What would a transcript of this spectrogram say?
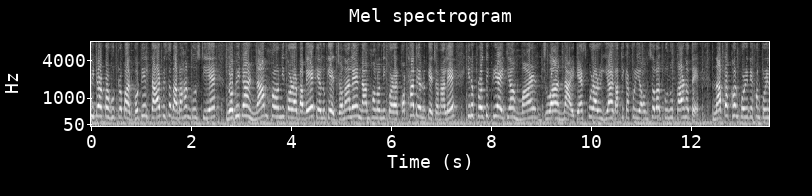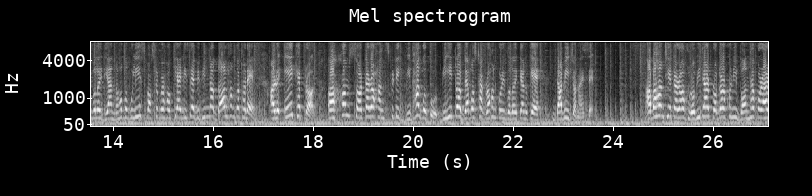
বিতৰ্কৰ সূত্ৰপাত ঘটিল তাৰ পিছত আবাহন গোষ্ঠীয়ে লভিতাৰ নাম সলনি কৰাৰ বাবে তেওঁলোকে জনালে নাম সলনি কৰাৰ কথা তেওঁলোকে জনালে কিন্তু প্ৰতিক্ৰিয়া এতিয়াও মাৰ যোৱা নাই। তেজপুৰ আৰু ইয়াৰ দাঁতিকাষৰীয়া অঞ্চলত কোনো কাৰণতে নাটকখন পৰিৱেশন কৰিবলৈ দিয়া নহ'ব বুলি স্পষ্টকৈ সকীয়াই দিছে বিভিন্ন দল সংগঠনে। আৰু এই ক্ষেত্ৰত অসম চৰকাৰৰ সাংস্কৃতিক বিভাগকো বিহিত ব্যৱস্থা গ্ৰহণ কৰিবলৈ তেওঁলোকে দাবী জনাইছে। আবাহন থিয়েটাৰক লভিতাৰ প্ৰদৰ্শনী বন্ধ কৰাৰ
